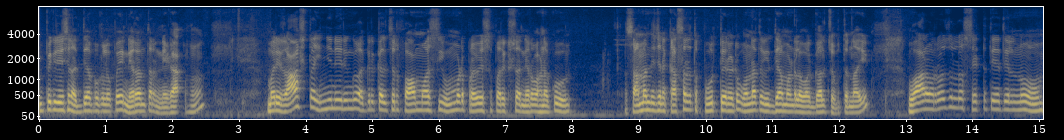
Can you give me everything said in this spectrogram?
ఎంపిక చేసిన అధ్యాపకులపై నిరంతర నిఘా మరి రాష్ట్ర ఇంజనీరింగ్ అగ్రికల్చర్ ఫార్మసీ ఉమ్మడి ప్రవేశ పరీక్ష నిర్వహణకు సంబంధించిన కసరత్తు పూర్తయినట్టు ఉన్నత విద్యామండలి వర్గాలు చెబుతున్నాయి. వారం రోజుల్లో సెట్ తేదీలను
